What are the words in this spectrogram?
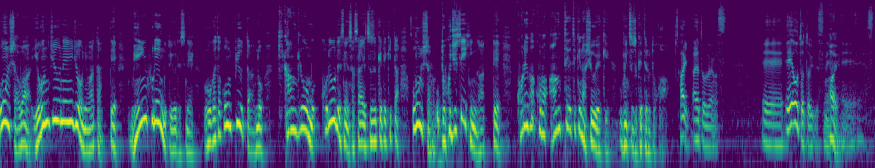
御社は40年以上にわたってメインフレームというですね、大型コンピューターの基幹業務、これをですね、支え続けてきた御社の独自製品があって、これがこの安定的な収益生み続けてるとか。はい、ありがとうございます。えー、A オートというですね、はい、えー、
